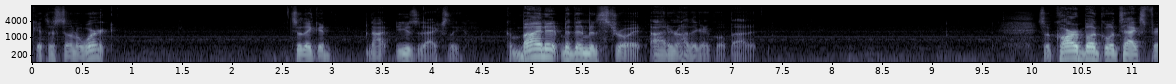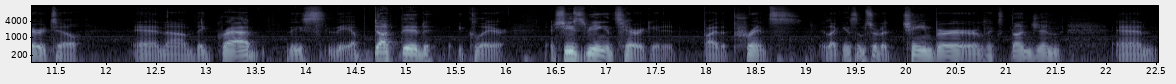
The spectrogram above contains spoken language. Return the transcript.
get the stone to work, so they could not use it actually, combine it, but then destroy it. I don't know how they're gonna go about it. So Carbuncle attacks Fairy Tail, and um, they grab these. They abducted Eclair, and she's being interrogated by the prince, like in some sort of chamber or like dungeon, and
